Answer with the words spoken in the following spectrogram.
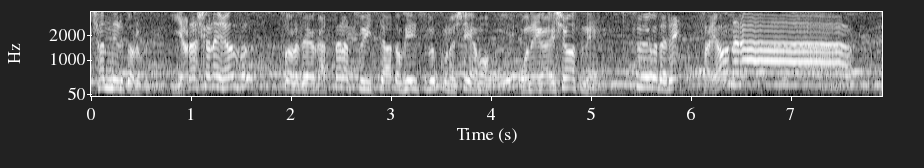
チャンネル登録よろしくお願いします。それでよかったら Twitter と Facebook のシェアもお願いしますね。ということでさようなら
